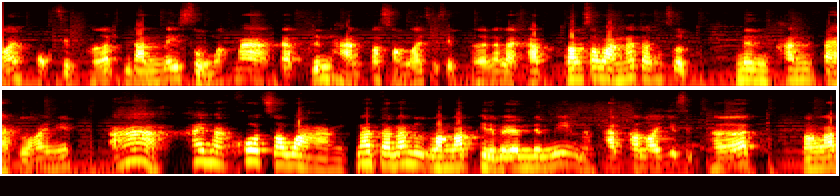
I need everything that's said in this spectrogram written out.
2,160 Hz ดันได้สูงมาก ๆ แต่พื้นฐานก็ 240 Hz นั่นแหละครับ ความสว่างหน้าจอสูงสุด 1,800 นิตอ่า ให้มาโคตรสว่าง หน้าจอนั้นรองรับ PWM dimming 1,920 Hz ร รองรับ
